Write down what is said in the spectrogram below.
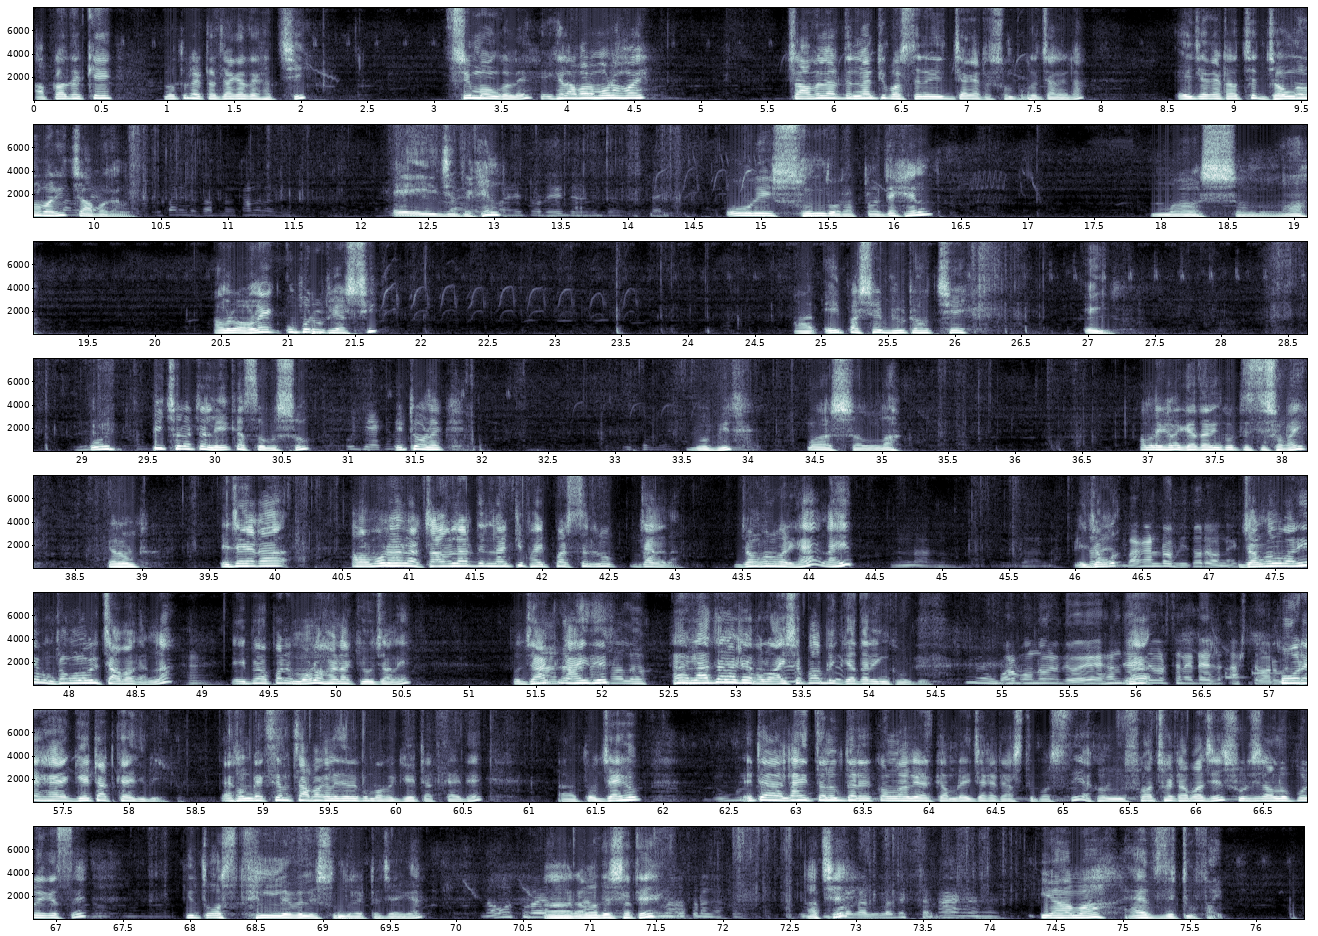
আপনাদেরকে নতুন একটা জায়গা দেখাচ্ছি, শ্রীমঙ্গলে। এখানে আমার মনে হয় ট্রাভেলারদের নাইনটি পার্সেন্ট এই জায়গাটা সম্পর্কে জানে না। এই জায়গাটা হচ্ছে জঙ্গলবাড়ি চা বাগান। এই যে দেখেন, ওরে সুন্দর আপনারা দেখেন। মাশাল্লাহ আমরা অনেক উপরে উঠে আসছি। আর এই পাশের ভিউটা হচ্ছে এই ওই পিছনে একটা লেক আছে অবশ্য। এটা অনেক গভীর। মাশাল্লাহ আমরা এখানে গ্যাদারিং করতেছি সবাই। কারণ এই জায়গাটা আমার মনে হয় না ট্রাভেলারদের নাইনটি ফাইভ পার্সেন্ট লোক জানে না। জঙ্গলবাড়ি হ্যাঁ নাহিদ? এই জঙ্গল বাগানটার ভিতরে অনেক। জঙ্গলবাড়ি এবং জঙ্গলবাড়ি চা বাগান না? হ্যাঁ। এই ব্যাপারে মনে হয় না কেউ জানে। তো যাক নাহিদের হ্যাঁ না জানাটা বলো আইসা পাবলিক গ্যাদারিং করবে। পরে বন্ধ করে দিবে। এখন হ্যাঁ। যেতে পারছেন এটা আসতে পারবে পরে হ্যাঁ গেট আটকাই দিবে। এখন ম্যাক্সিমাম চা বাগানে যেরকম ভাবে গেট আটকাই দেয় তো যাই হোক এটা নাহিদ তালুকদারের কল্যাণে আর কি আমরা এই জায়গাটা আসতে পারছি। এখন সোয়া ছয়টা বাজে সূর্যের আলো পড়ে গেছে কিন্তু অস্থির লেভেলের সুন্দর একটা জায়গা। আর আমাদের সাথে আছে Yamaha F Z two five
